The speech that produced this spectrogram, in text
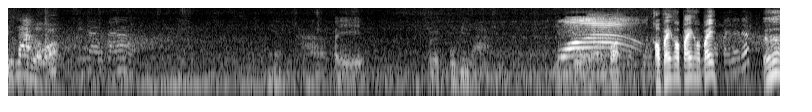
ทิศล่างเราบ่ที่เราจ้าเนี่ยที่ข้าไปเปิดผู้มีลาเตรียมตัวแล้วบ่เข้าไปเข้าไปเข้าไป ไปเลยเด้อ เออ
